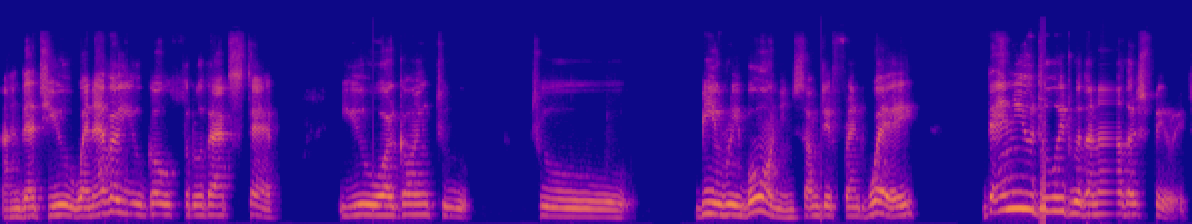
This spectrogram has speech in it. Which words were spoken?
and that you, whenever you go through that step, you are going to to be reborn in some different way, then you do it with another spirit.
